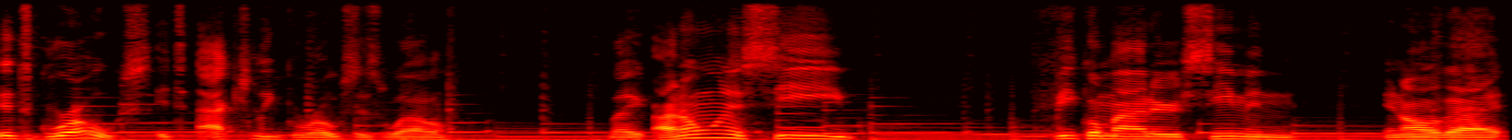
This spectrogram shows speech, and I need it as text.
it's gross. It's actually gross as well. Like I don't want to see fecal matter, semen, and all that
